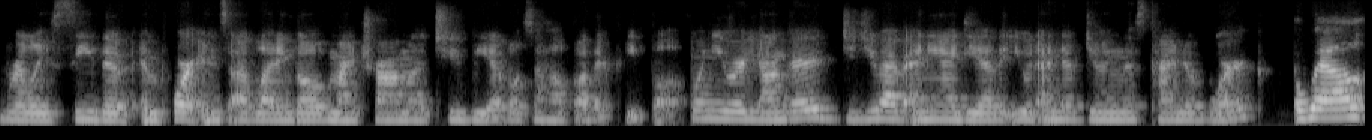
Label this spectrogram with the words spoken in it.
really see the importance of letting go of my trauma to be able to help other people. When you were younger, did you have any idea that you would end up doing this kind of work? Well,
